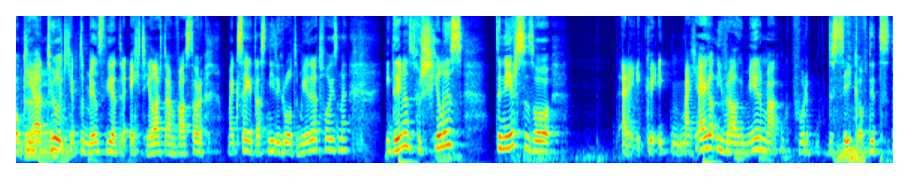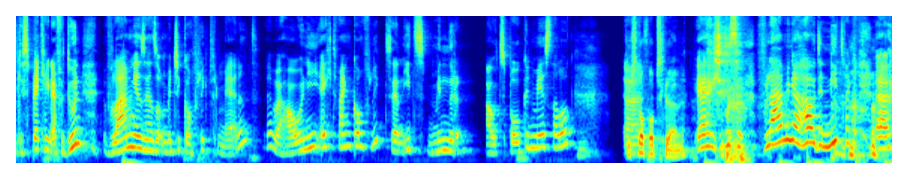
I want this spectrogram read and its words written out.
Oké, Ja, ja, ja. tuurlijk, je hebt de mensen die het er echt heel hard aan vasthouden. Maar ik zeg het, dat is niet de grote meerderheid volgens mij. Ik denk dat het verschil is, ten eerste zo... Allee, ik, ik mag eigenlijk niet veralgemenen, maar voor the sake of dit gesprek ga ik dat even doen. Vlamingen zijn zo een beetje conflictvermijdend. We houden niet echt van conflict. zijn iets minder outspoken meestal ook. Christophe opschrijven. hè. Ja, dus Vlamingen houden niet van... Eh,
